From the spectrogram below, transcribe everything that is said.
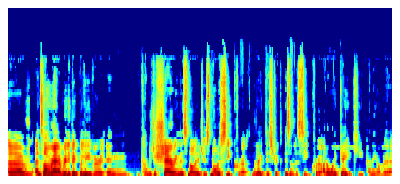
um, and so I'm a really big believer in kind of just sharing this knowledge. It's not a secret. The Lake District isn't a secret. I don't want to gatekeep any of it.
